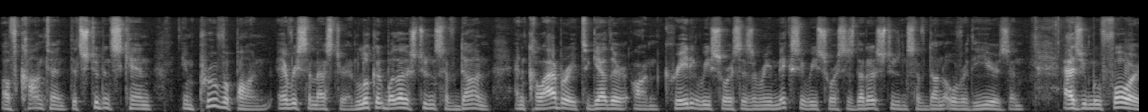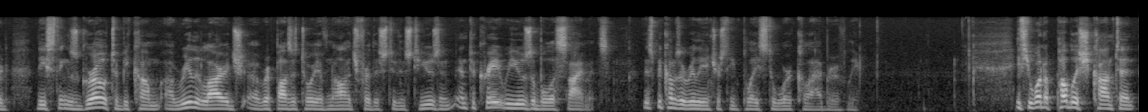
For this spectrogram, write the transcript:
of content that students can improve upon every semester and look at what other students have done and collaborate together on creating resources and remixing resources that other students have done over the years. And as you move forward, these things grow to become a really large uh, repository of knowledge for the students to use and, and to create reusable assignments. This becomes a really interesting place to work collaboratively. If you want to publish content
